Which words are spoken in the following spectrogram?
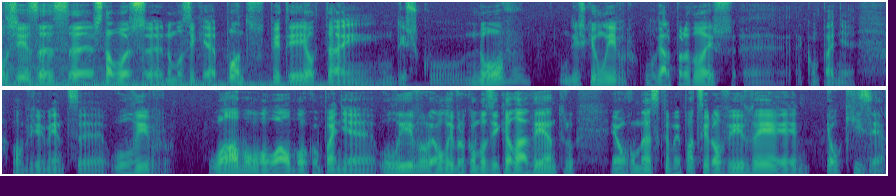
Miguel Jesus eh, está hoje no Música.pt. Ele tem um disco novo, um disco e um livro. Lugar para dois. eh, acompanha, obviamente, o livro, o álbum, ou o álbum acompanha o livro. É um livro com música lá dentro. É um romance que também pode ser ouvido. É, é o que quiser.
